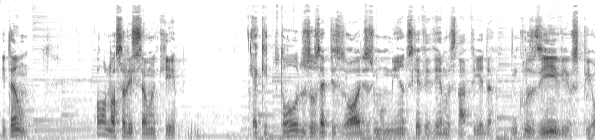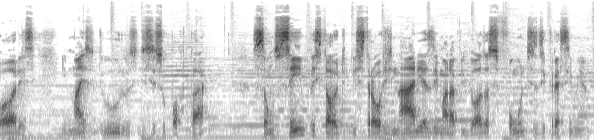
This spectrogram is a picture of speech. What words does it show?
Então, qual a nossa lição aqui? É que todos os episódios, momentos que vivemos na vida, inclusive os piores e mais duros de se suportar, são sempre extraordinárias e maravilhosas fontes de crescimento.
